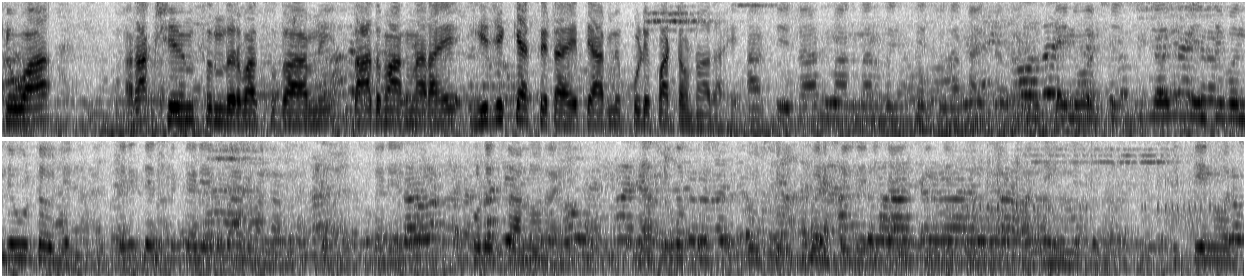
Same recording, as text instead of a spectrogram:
किंवा राक्षीय संदर्भात सुद्धा आम्ही दाद मागणार आहे. ही जी कॅसेट आहे ती आम्ही पुढे पाठवणार आहे. हा ते दाद मागणार म्हणजे ते सुद्धा काय करणार? तीन वर्षाची जरी त्यांची बंदी उठवली ना तरी त्यांचं करिअर बाद होणार त्यांचं करिअर पुढे चालू राहील. ह्या सुद्धा कृषी कृषी परिषदेने काय सुद्धा तीन वर्ष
